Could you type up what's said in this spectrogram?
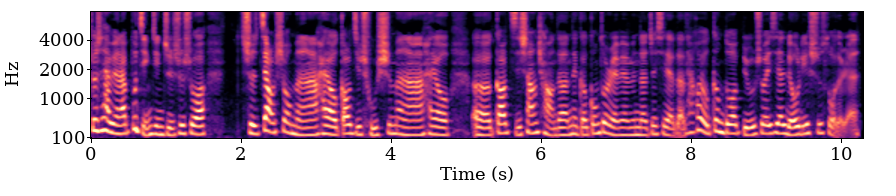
就是它原来不仅仅只是说是教授们啊，还有高级厨师们啊，还有呃高级商场的那个工作人员们的这些的，它会有更多，比如说一些流离失所的人，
